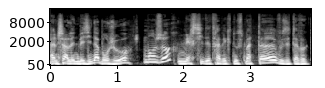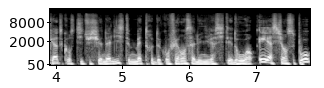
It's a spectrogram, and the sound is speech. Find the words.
Anne-Charlène Bézina, bonjour. Bonjour. Merci d'être avec nous ce matin. Vous êtes avocate, constitutionnaliste, maître de conférences à l'Université de Rouen et à Sciences Po,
